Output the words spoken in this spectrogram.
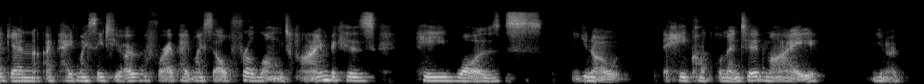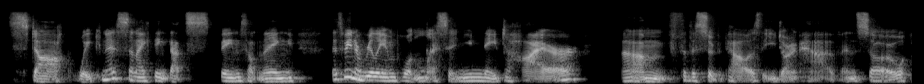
again, I paid my CTO before I paid myself for a long time because he was, you know, he complemented my, you know, stark weakness. And I think that's been something that's been a really important lesson. You need to hire um, for the superpowers that you don't have. And so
